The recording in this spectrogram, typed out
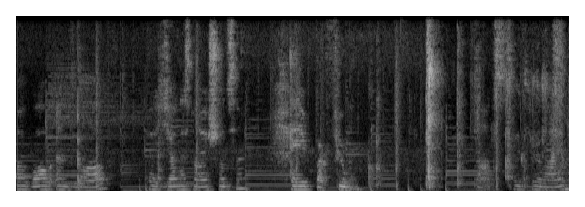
Wow and Love. Я не знаю, що це. Hey Perfume. Так, відкриваємо.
